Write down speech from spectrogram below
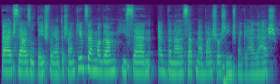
Persze azóta is folyamatosan képzem magam, hiszen ebben a szakmában sosincs megállás.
